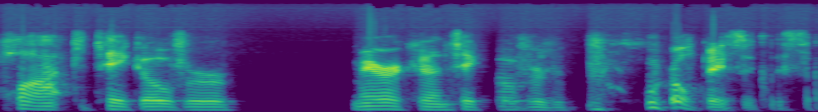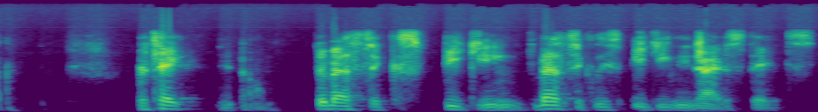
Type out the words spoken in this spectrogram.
plot to take over america and take over the world basically so or take you know domestic speaking domestically speaking the united states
